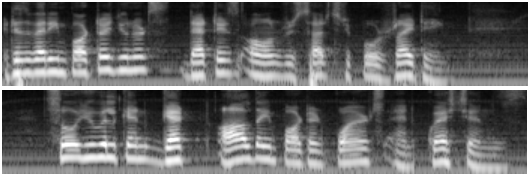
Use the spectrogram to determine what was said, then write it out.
It is very important units that is on research report writing. So you will can get all the important points and questions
